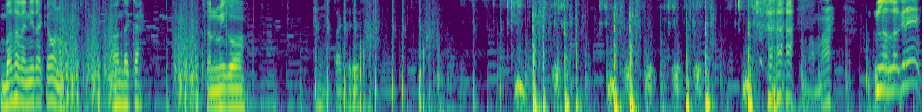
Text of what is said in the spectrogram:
¿Vas a venir acá o no? ¿Dónde acá? Conmigo. ¿Dónde está, crees? mamá. ¡Lo logré!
